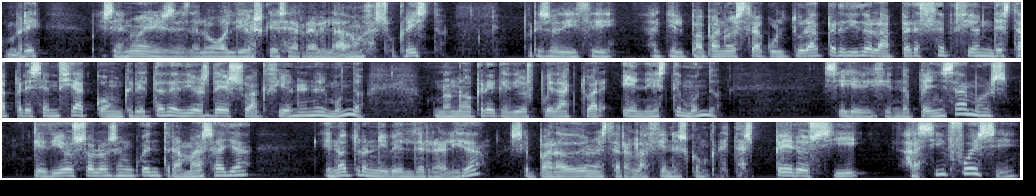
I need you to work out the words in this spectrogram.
Hombre, pues ese no es desde luego el Dios que se ha revelado en Jesucristo. Por eso dice aquí el Papa, nuestra cultura ha perdido la percepción de esta presencia concreta de Dios, de su acción en el mundo. Uno no cree que Dios pueda actuar en este mundo. Sigue diciendo, pensamos que Dios solo se encuentra más allá en otro nivel de realidad, separado de nuestras relaciones concretas. Pero si así fuese,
